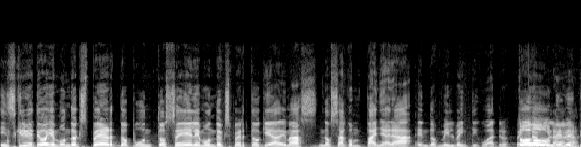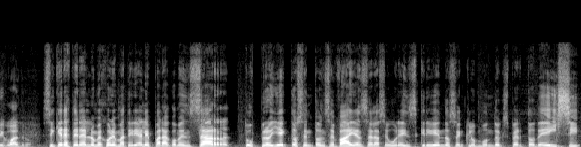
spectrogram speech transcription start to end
inscríbete hoy en mundoexperto.cl, Mundo Experto, que además nos acompañará en 2024. Todo Espectacular, ¿ah? 2024. Si quieres tener los mejores materiales para comenzar tus proyectos, entonces váyanse a la segura inscribiéndose en Club Mundo Experto de Easy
